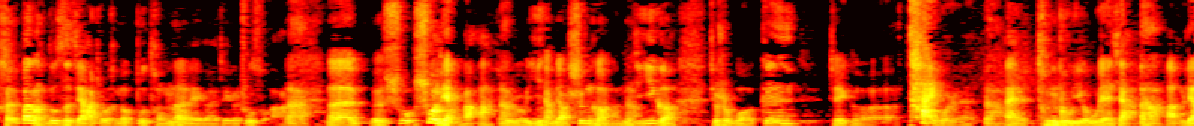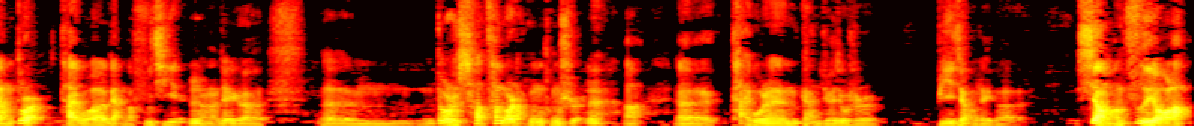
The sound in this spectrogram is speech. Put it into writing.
很搬了很多次家，住了很多不同的这个这个住所啊。呃呃，说说两个啊，就是印象比较深刻的。那第一个就是我跟这个泰国人，哎，同住一个屋檐下啊啊，两对儿泰国两个夫妻，然后，这个嗯都是餐餐馆打工的同事，嗯啊。呃，泰国人感觉就是比较这个向往自由了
